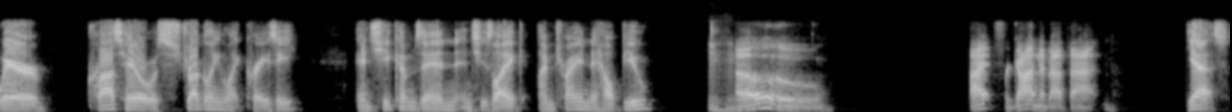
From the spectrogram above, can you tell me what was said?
where Crosshair was struggling like crazy and she comes in and she's like, I'm trying to help you. Mhm. Oh, I had forgotten about that. Yes.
